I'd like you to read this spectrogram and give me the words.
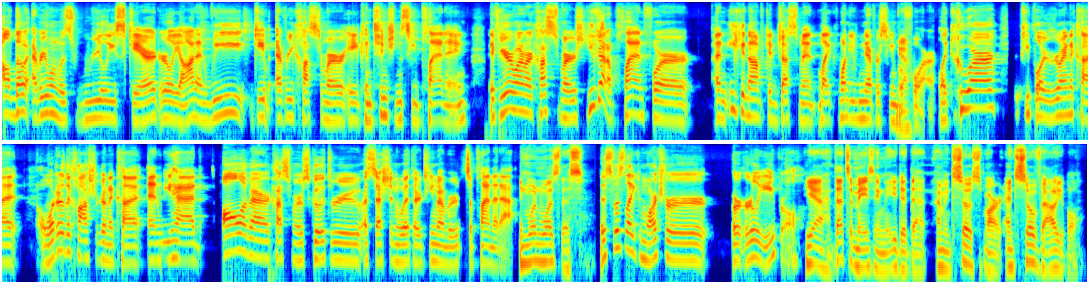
Although everyone was really scared early on, and we gave every customer a contingency planning. If you're one of our customers, you got to plan for an economic adjustment like one you've never seen yeah. before. Like, who are the people you're going to cut? What are the costs you're going to cut? And we had all of our customers go through a session with our team members to plan that out. And when was this? This was like March or or early April. Yeah, that's amazing that you did that. I mean, so smart and so valuable.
